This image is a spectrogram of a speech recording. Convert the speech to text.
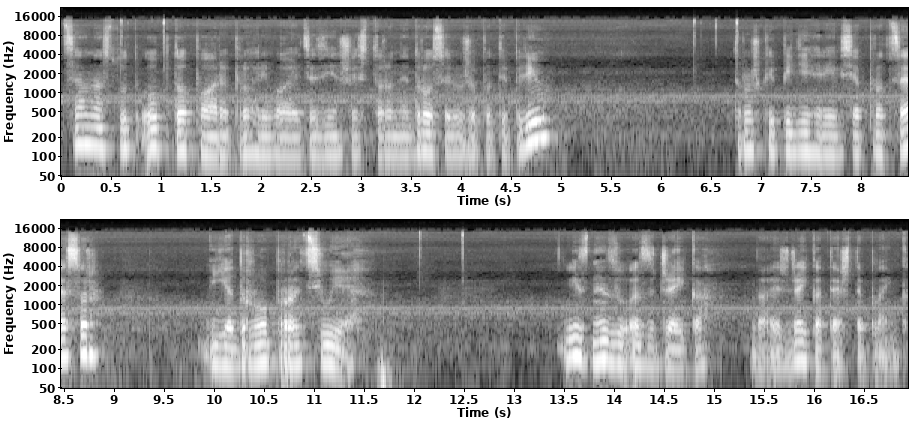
Це в нас тут оптопари прогріваються з іншої сторони. Дросель вже потеплів. Трошки підігрівся процесор. Ядро працює. І знизу SJ. Да, SJ теж тепленька.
